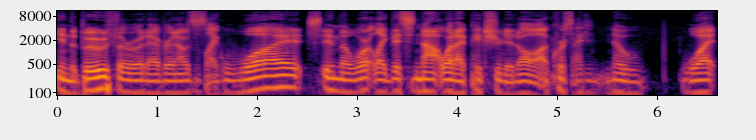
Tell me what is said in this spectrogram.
in the booth or whatever, and I was just like, "What in the world? Like, that's not what I pictured at all." Of course, I didn't know what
